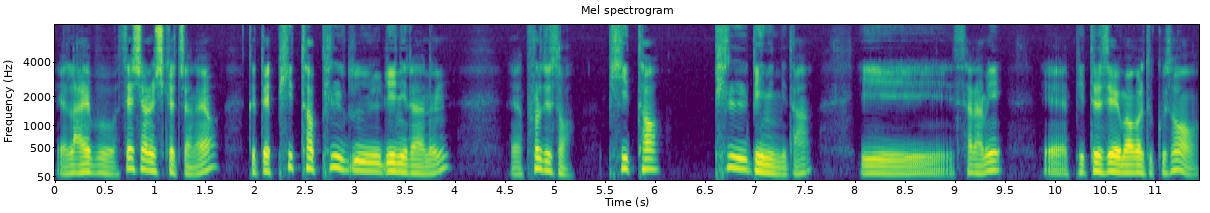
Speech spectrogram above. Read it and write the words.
라이브 세션을 시켰잖아요. 그때 피터 필빔이라는 예, 프로듀서 피터 필빔입니다. 이 사람이 예, 비틀즈의 음악을 듣고서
